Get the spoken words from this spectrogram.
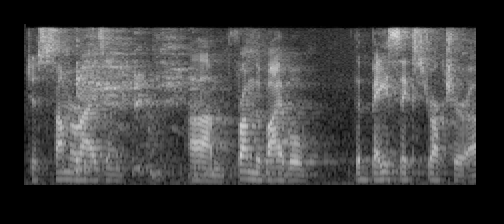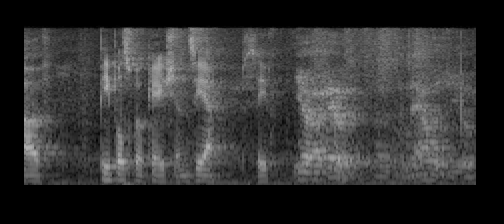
just summarizing um, from the Bible the basic structure of people's vocations. Yeah, Steve. Yeah, I have an analogy of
